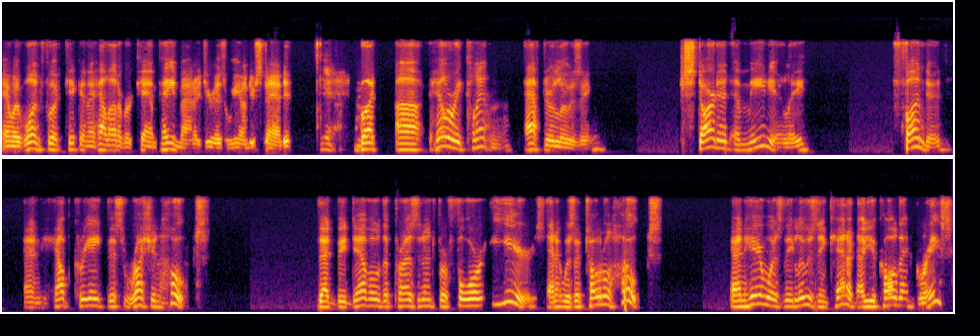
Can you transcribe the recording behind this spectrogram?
and with one foot kicking the hell out of her campaign manager, as we understand it. Yeah. But uh, Hillary Clinton, after losing, started immediately funded and helped create this Russian hoax that bedeviled the president for four years. And it was a total hoax. And here was the losing candidate. Now, you call that grace?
